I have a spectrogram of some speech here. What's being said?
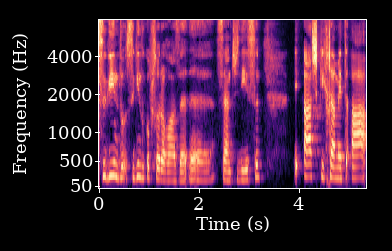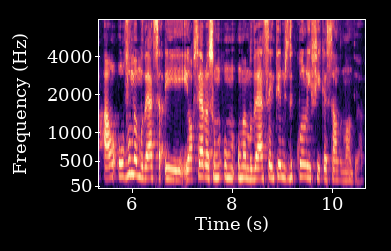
seguindo, seguindo o que a professora Rosa uh, Santos disse, Acho que realmente há, há, houve uma mudança e, e observa-se um, um, uma mudança em termos de qualificação de mão de obra.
